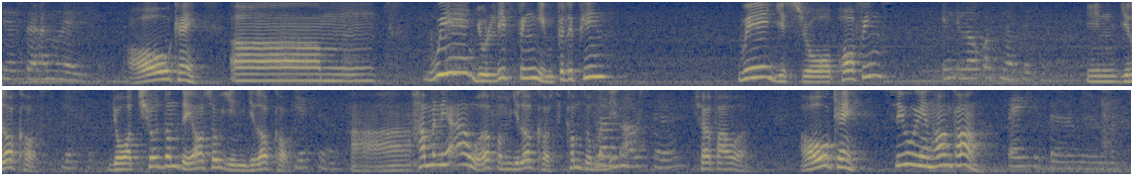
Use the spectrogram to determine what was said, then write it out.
Yes, sir. I'm ready, sir. Okay. Um, where you living in Philippines? Where is your province? In Ilocos Norte, sir. In Ilocos. Yes, sir. Your children, they also in Ilocos? Yes, sir. Ah, how many hours from Ilocos come to 12 Manila? hours, sir. 12 hours. Okay. See you in Hong Kong. Thank you, sir, very much.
